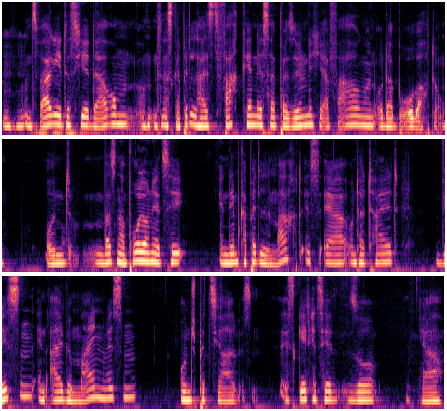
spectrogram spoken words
Mhm. Und zwar geht es hier darum, das Kapitel heißt Fachkenntnisse, persönliche Erfahrungen oder Beobachtungen. Und was Napoleon jetzt hier in dem Kapitel macht, ist, er unterteilt Wissen in Allgemeinwissen und Spezialwissen. Es geht jetzt hier so, ja,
